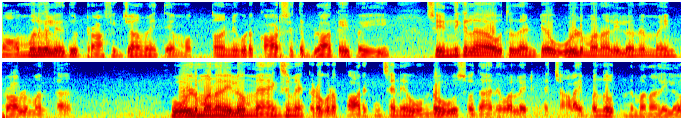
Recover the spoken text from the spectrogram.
మామూలుగా లేదు ట్రాఫిక్ జామ్ అయితే. మొత్తం అన్ని కూడా కార్స్ అయితే బ్లాక్ అయిపోయి. సో ఎందుకు ఇలా అవుతుందంటే ఓల్డ్ మనాలిలోనే మెయిన్ ప్రాబ్లం అంతా. ఓల్డ్ మనాలిలో మ్యాక్సిమం ఎక్కడ కూడా పార్కింగ్స్ అనేవి ఉండవు. సో దానివల్ల ఏంటంటే చాలా ఇబ్బంది అవుతుంది మనాలిలో.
